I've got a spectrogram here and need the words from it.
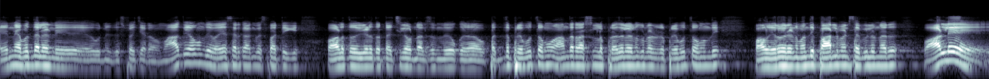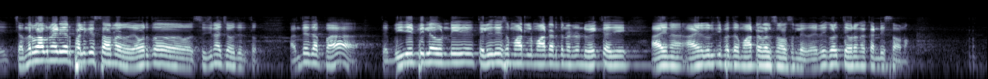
అవన్నీ అబద్ధాలండి ఉన్న దుష్ప్రచారం. మాకేముంది వైఎస్ఆర్ కాంగ్రెస్ పార్టీకి వాళ్ళతో వీళ్ళతో టచ్లో ఉండాల్సింది. ఒక పెద్ద ప్రభుత్వము ఆంధ్ర రాష్ట్రంలో ప్రజలు అనుకున్నటువంటి ప్రభుత్వం ఉంది. పావు ఇరవై రెండు మంది పార్లమెంట్ సభ్యులు ఉన్నారు వాళ్ళే చంద్రబాబు నాయుడు గారు పలికిస్తూ ఉన్నారు ఎవరితో? సుజనా చౌదరితో. అంతే తప్ప బీజేపీలో ఉండి తెలుగుదేశం మాటలు మాట్లాడుతున్నటువంటి వ్యక్తి అది. ఆయన ఆయన గురించి పెద్ద మాట్లాడాల్సిన అవసరం లేదు. అది కూడా తీవ్రంగా ఖండిస్తా ఉన్నాం.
